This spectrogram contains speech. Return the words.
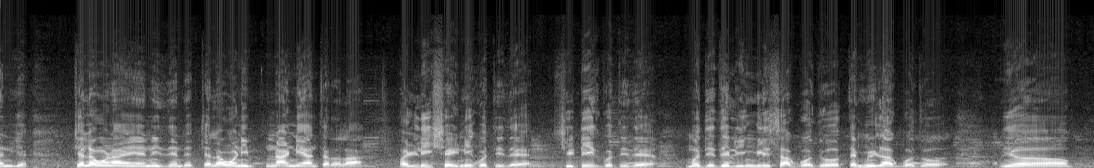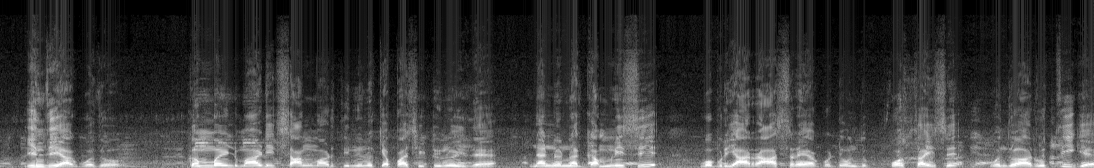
ನನಗೆ ಚಲವಣ ಏನಿದೆ ಅಂದರೆ ಚಲವಣಿ ನಾಣ್ಯ ಅಂತಾರಲ್ಲ, ಹಳ್ಳಿ ಶೈನಿ ಗೊತ್ತಿದೆ, ಸಿಟೀಸ್ ಗೊತ್ತಿದೆ, ಮಧ್ಯದಲ್ಲಿ ಇಂಗ್ಲೀಷ್ ಆಗ್ಬೋದು, ತಮಿಳ್ ಆಗ್ಬೋದು ಹಿಂದಿ ಆಗ್ಬೋದು. ಕಂಬೈಂಡ್ ಮಾಡಿ ಸಾಂಗ್ ಮಾಡ್ತೀನಿ ಅನ್ನೋ ಕೆಪಾಸಿಟಿನೂ ಇದೆ. ನನ್ನನ್ನು ಗಮನಿಸಿ ಒಬ್ಬರು ಯಾರ ಆಶ್ರಯ ಕೊಟ್ಟು ಒಂದು ಪ್ರೋತ್ಸಾಹಿಸಿ, ಒಂದು ಆ ವೃತ್ತಿಗೆ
